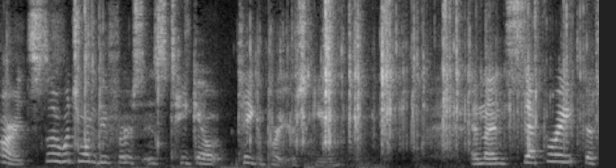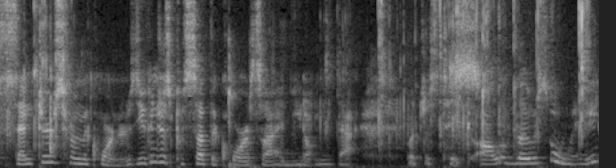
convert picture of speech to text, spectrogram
All right. So what you want to do first is take out, take apart your Skewb, and then separate the centers from the corners. You can just put set the core aside. You don't need that. But just take all of those away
